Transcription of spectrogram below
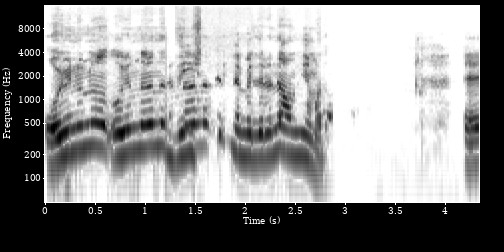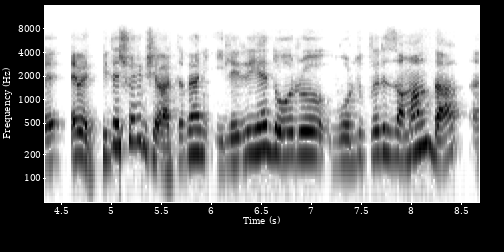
oyununu oyunlarını değiştirmemelerini anlayamadım. Ee, evet bir de şöyle bir şey var tabii hani ileriye doğru vurdukları zaman da e,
